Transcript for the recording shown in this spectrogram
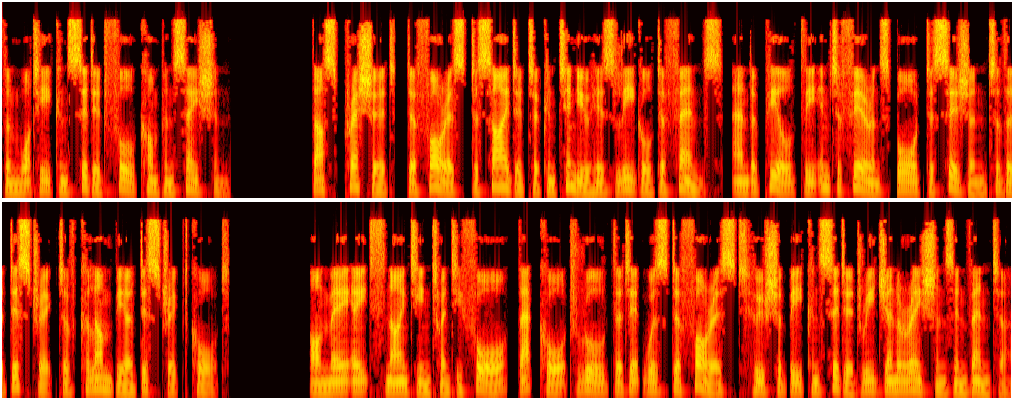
than what he considered full compensation. Thus pressured, De Forest decided to continue his legal defense, and appealed the Interference Board decision to the District of Columbia District Court. On May 8, 1924, that court ruled that it was De Forest who should be considered regeneration's inventor.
